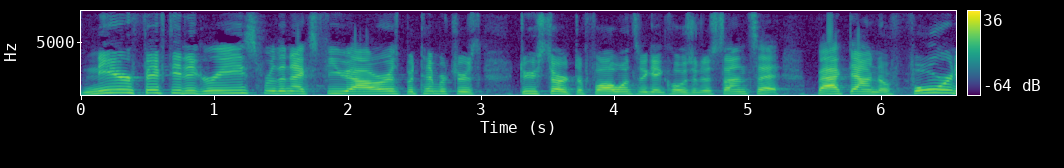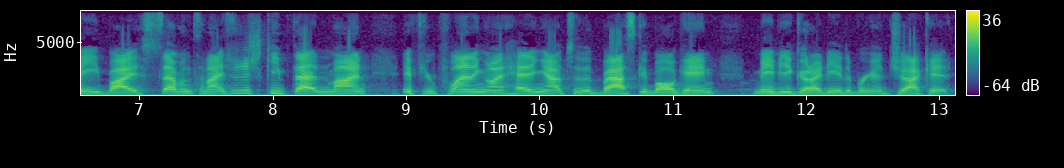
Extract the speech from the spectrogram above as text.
near 50 degrees for the next few hours, but temperatures do start to fall once we get closer to sunset. Back down to 40 by 7 tonight, so just keep that in mind. If you're planning on heading out to the basketball game, maybe a good idea to bring a jacket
